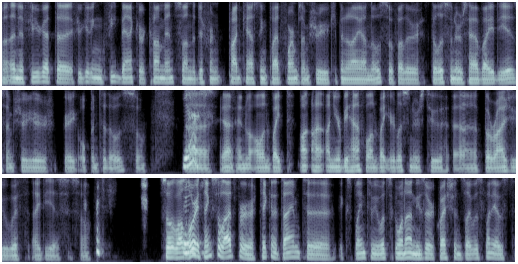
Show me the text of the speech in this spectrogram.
and if you got uh, if you're getting feedback or comments on the different podcasting platforms, I'm sure you're keeping an eye on those. So if other if the listeners have ideas, I'm sure you're very open to those. So yes, uh, yeah, and I'll invite on, on your behalf. I'll invite your listeners to uh, barrage you with ideas. So. So, well, Laurie, thanks a lot for taking the time to explain to me what's going on. These are questions. It was funny. I was,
